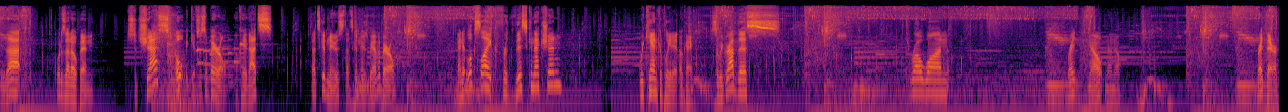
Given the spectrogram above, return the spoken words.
Do that. What does that open? Just a chest? Oh, it gives us a barrel. Okay, that's that's good news. That's good news. We have a barrel. And it looks like for this connection, we can complete it. Okay, so we grab this. Throw one. Right, no, no, no. Right there.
